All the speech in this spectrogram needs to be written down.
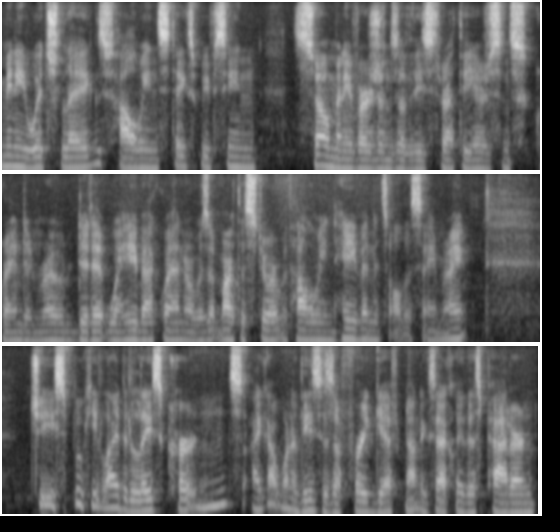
mini witch legs Halloween stakes. We've seen so many versions of these throughout the years since Grandin Road did it way back when, or was it Martha Stewart with Halloween Haven? It's all the same, right? Gee, spooky lighted lace curtains. I got one of these as a free gift, not exactly this pattern.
